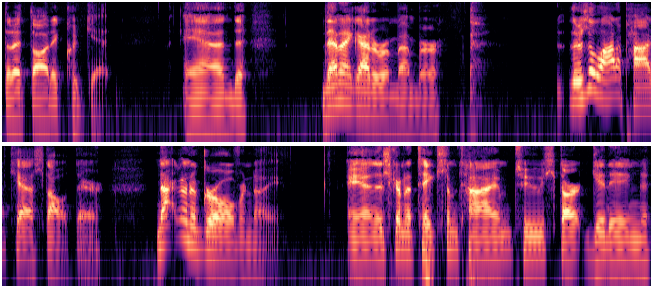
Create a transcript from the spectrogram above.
that I thought it could get. And then I got to remember there's a lot of podcasts out there. Not going to grow overnight. And it's going to take some time to start getting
